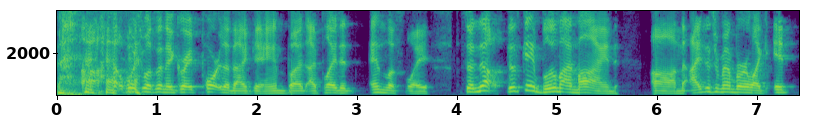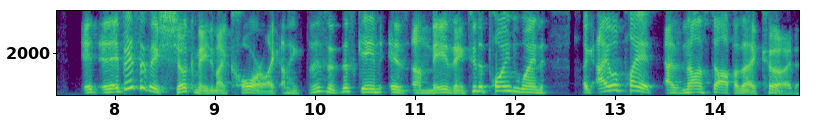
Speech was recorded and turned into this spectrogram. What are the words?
uh, which wasn't a great port of that game, but I played it endlessly. So no, this game blew my mind. Um, I just remember like it, it, it basically shook me to my core. Like I'm like this is this game is amazing to the point when like I would play it as nonstop as I could.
